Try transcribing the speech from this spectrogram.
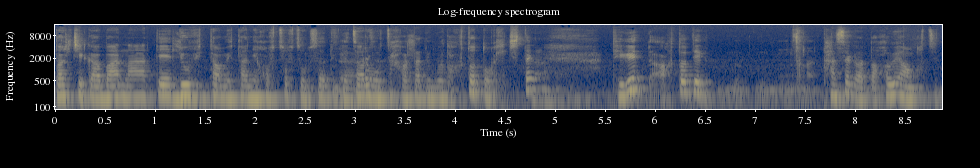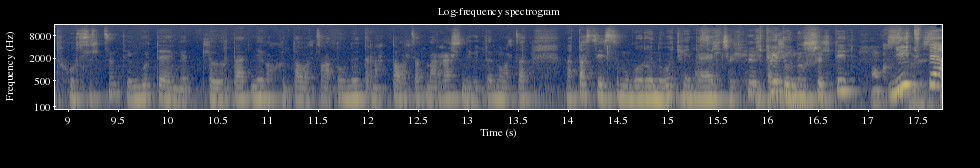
Dolce Gabbana, тэ Louis Vuitton метаны хувц хувц өмсөд ингээд зураг захвалаад ингээд октод дурлцдаг. Тэгээд октодыг тансаг одоо хувийн онгоц зэтэр хөрсөлдсөн. Тэнгүүтээ ингээд луурдаад нэг охинтой уулзаад өнөөдөр наттай уулзаад маргааш нэг нь уулзаад надаас хэлсэн мөнгөөрөө нөгөөтхийн тайлж ихтгэл өнөмшөлтэй. Нийтдээ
